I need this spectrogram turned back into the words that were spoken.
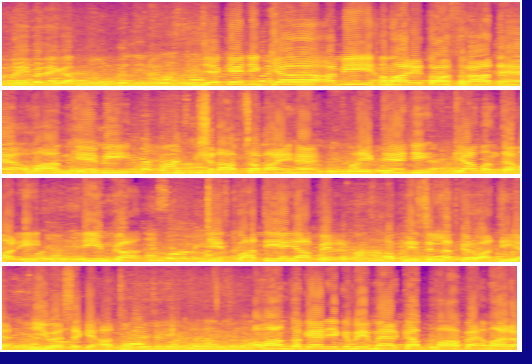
नहीं बनेगा। देखें जी, क्या अभी हमारे तो असरात हैं, अवाम के भी शराब साहब आए हैं। देखते हैं जी, क्या बनता है हमारी टीम का? जीत पाती है या फिर अपनी जिल्लत करवाती है यूएसए के हाथों? अवाम तो कह रही है कि भाई, अमेरिका बाप है हमारा।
